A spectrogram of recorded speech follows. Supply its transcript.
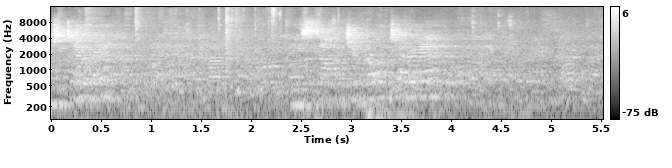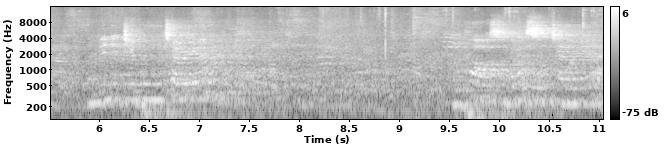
The Staffordshire Gibraltar Terrier, the Miniature Bull Terrier, the Parson Russell Terrier,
